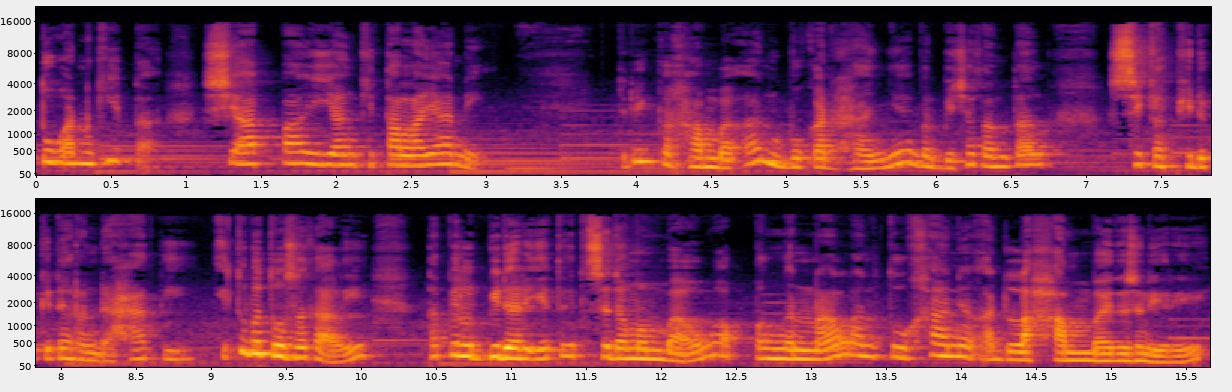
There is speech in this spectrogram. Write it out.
Tuhan kita, siapa yang kita layani. Jadi kehambaan bukan hanya berbicara tentang sikap hidup kita yang rendah hati. Itu betul sekali, tapi lebih dari itu kita sedang membawa pengenalan Tuhan yang adalah hamba itu sendiri.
